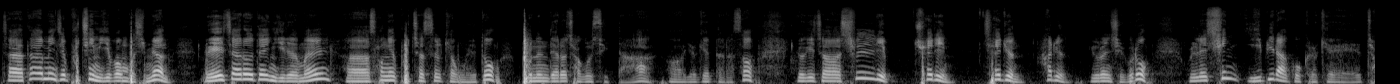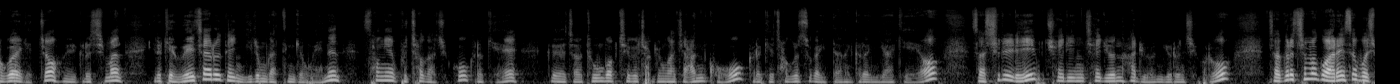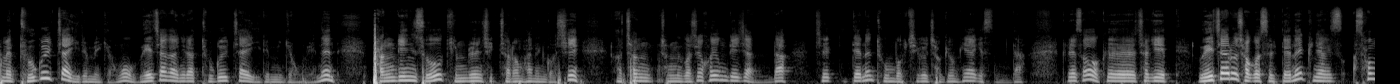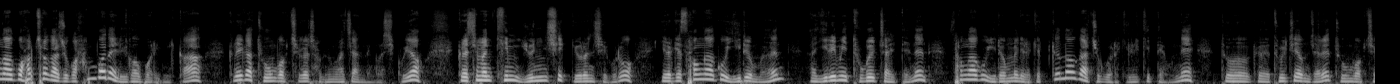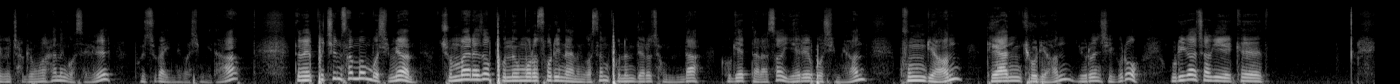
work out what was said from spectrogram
자, 다음에 이제 부침 2번 보시면 외자로 된 이름을 어, 성에 붙였을 경우에도 보는 대로 적을 수 있다. 어, 여기에 따라서 여기 저 신립, 최린, 체륜, 하륜 이런 식으로 원래 신입이라고 그렇게 적어야겠죠. 네, 그렇지만 이렇게 외자로 된 이름 같은 경우에는 성에 붙여가지고 그렇게 그 저 두음 법칙을 적용하지 않고 그렇게 적을 수가 있다는 그런 이야기예요. 그래서 신립, 최린, 체륜, 하륜 이런 식으로 자 그렇지만 그 아래에서 보시면 두 글자 이름의 경우 외자가 아니라 두 글자의 이름의 경우에는 방린수, 김륜식처럼 하는 것이 어, 적, 적는 것이 허용되지 않는다. 즉 이때는 두음 법칙을 적용해야겠습니다. 그래서 그 저기 외자로 적었을 때는 그냥 성하고 합쳐가지고 한 번에 읽어버리니까 그러니까 두음 법칙을 적용하지 않는 것이고요. 그렇지만 김윤식 이런 식으로 이렇게 성하고 이름은 아, 이름이 두 글자일 때는 성하고 이름을 이렇게 끊어가지고 이렇게 읽기 때문에 두, 그 둘째 음절에 두음 법칙을 적용을 하는 것을 볼 수가 있는 것입니다. 그다음에 붙임 3번 보시면 준말에서 본음으로 소리 나는 것은 보는 대로 적는다. 거기에 따라서 예를 보시면 궁련, 대한교련 이런 식으로 우리가 저기 그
